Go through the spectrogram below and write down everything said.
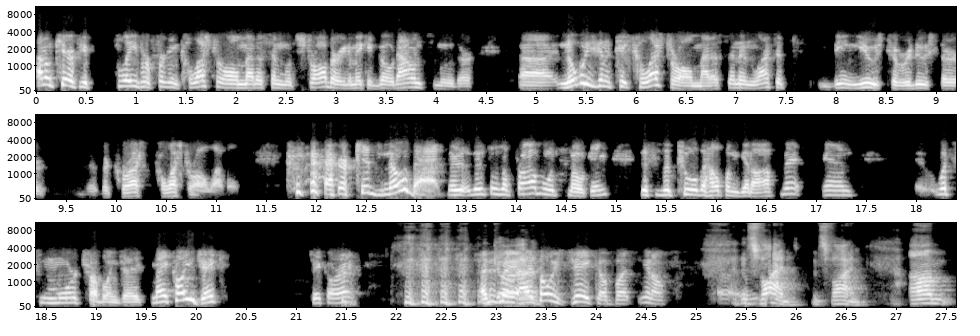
I don't care if you flavor friggin' cholesterol medicine with strawberry to make it go down smoother. Uh, nobody's going to take cholesterol medicine unless it's being used to reduce their their cholesterol level. Our kids know that. This is a problem with smoking. This is a tool to help them get off of it. And what's more troubling, Jake? May I call you Jake? Jake, all right? I just say, it's always Jacob, but you know, uh, it's fine. It's fine. Um,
